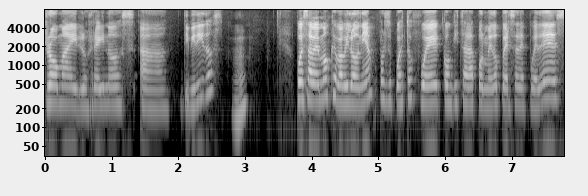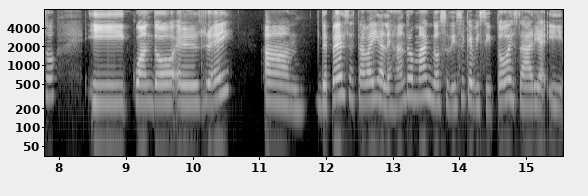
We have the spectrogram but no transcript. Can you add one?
Roma y los reinos ah, divididos. Pues sabemos que Babilonia, por supuesto, fue conquistada por Medo-Persa después de eso. Y cuando el rey de Persia estaba ahí Alejandro Magno, se dice que visitó esa área y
